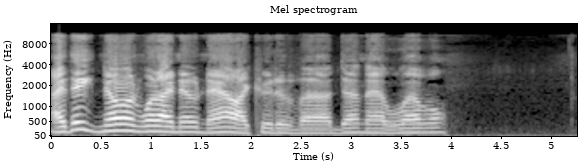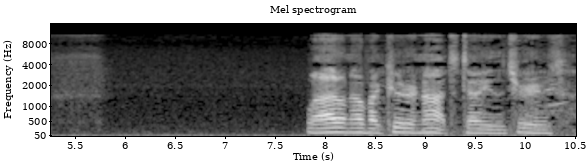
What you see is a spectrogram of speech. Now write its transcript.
I think knowing what I know now, I could have uh, done that level. Well, I don't know if I could or not, to tell you the truth.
